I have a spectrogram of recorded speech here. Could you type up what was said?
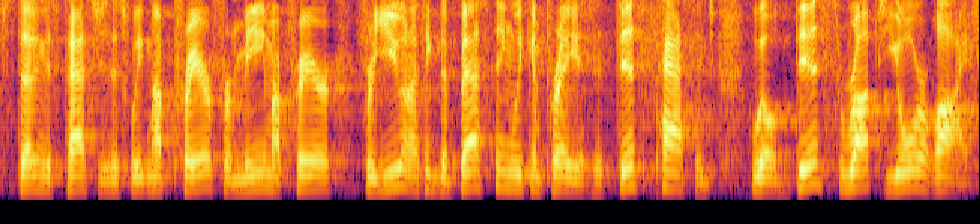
studying this passage this week, my prayer for me, my prayer for you, and I think the best thing we can pray is that this passage will disrupt your life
